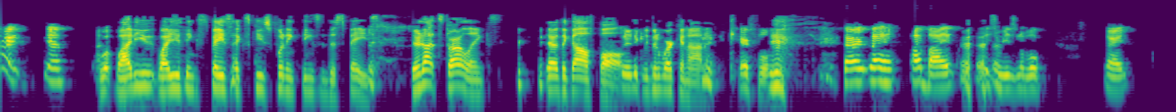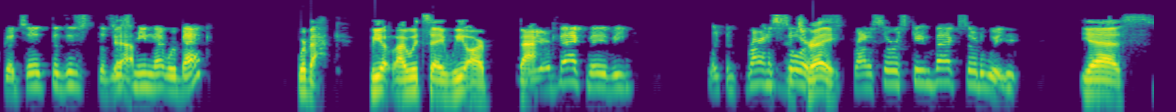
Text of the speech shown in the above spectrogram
All right, yeah, Why do you Why do you think SpaceX keeps putting things into space? They're not Starlinks. They're the golf ball. The- We've been working on it. Careful. All right, I, I buy it. It's reasonable. All right, good. So does this does this mean that we're back? We're back. We I would say we are back. We are back, baby. Like the brontosaurus. That's right. Brontosaurus came back, so do we. Yes.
